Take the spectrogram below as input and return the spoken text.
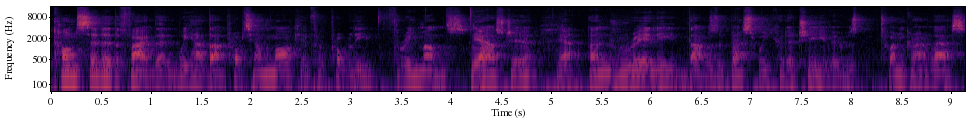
consider the fact that we had that property on the market for probably three months Yeah. last year, Yeah, and really that was the best we could achieve. It was 20 grand less,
